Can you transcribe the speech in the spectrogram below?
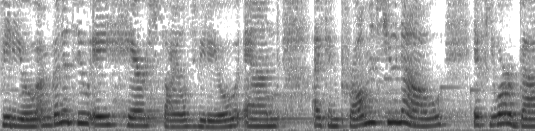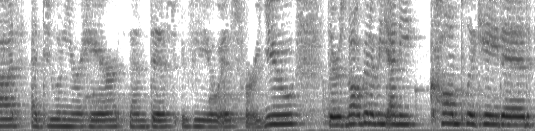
video, I'm gonna do a hairstyles video and I can promise you now, if you are bad at doing your hair, then this video is for you. There's not gonna be any complicated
